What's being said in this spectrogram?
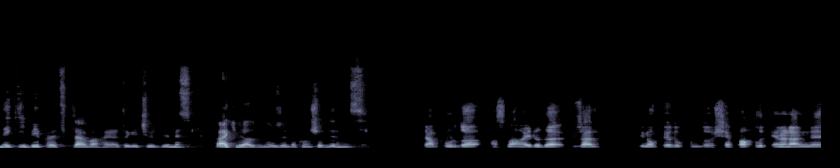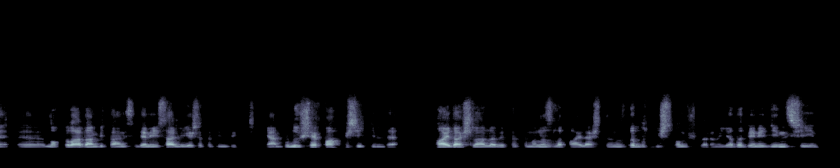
ne gibi pratikler var hayata geçirdiğimiz? Belki biraz bunun üzerinde konuşabilir miyiz? Ya burada aslında Ayda da güzel bir noktaya dokundu. Şeffaflık en önemli e, noktalardan bir tanesi deneyselliği yaşatabilmek için. Yani bunu şeffaf bir şekilde paydaşlarla ve takımınızla paylaştığınızda bu iş sonuçlarını ya da denediğiniz şeyin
